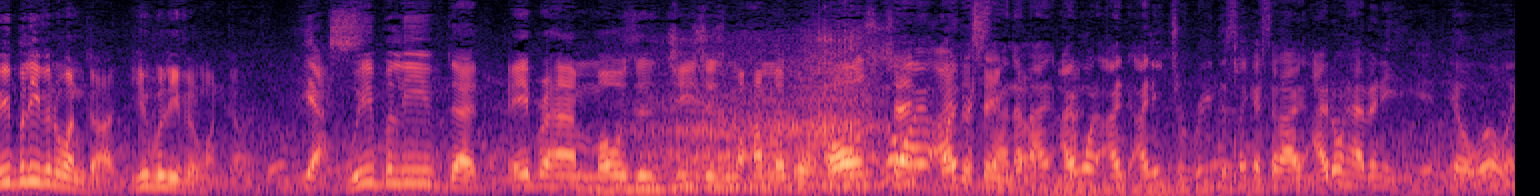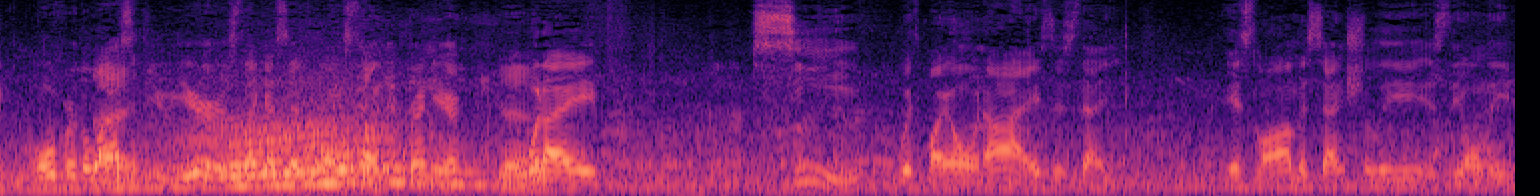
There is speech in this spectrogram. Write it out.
we believe in one God. You believe in one God. Yes. We believe that Abraham, Moses, Jesus, Muhammad were all No, sent I, I by the same understand, and God. I, I want. I, I need to read this. Like I said, I, I don't have any ill will. Like over the last few years, like I said, when I was telling your friend here, Yeah. what I see with my own eyes is that Islam essentially is the only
